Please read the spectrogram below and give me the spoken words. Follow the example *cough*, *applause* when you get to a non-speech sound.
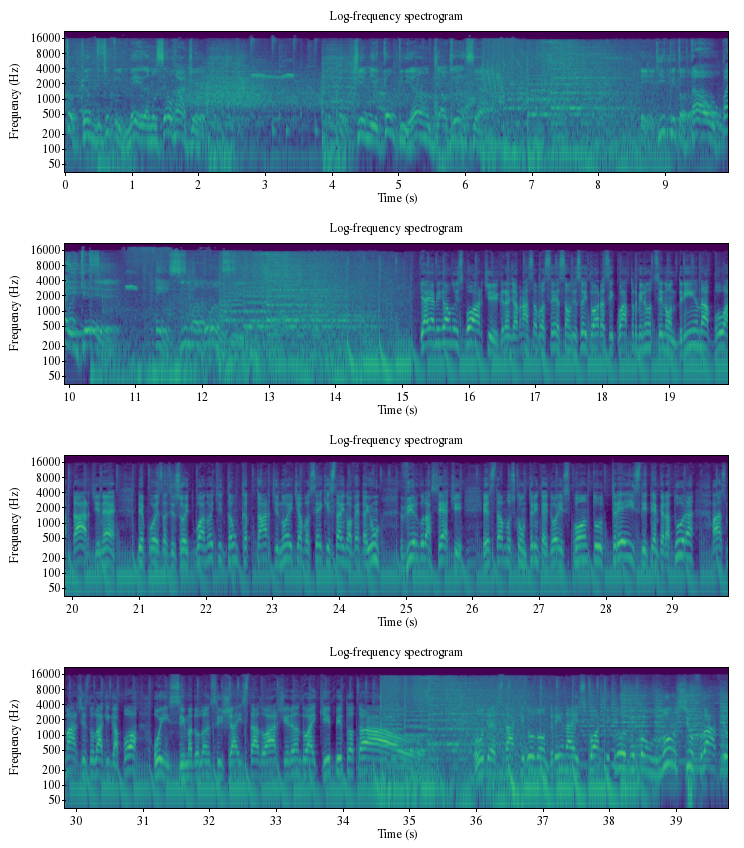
tocando de primeira no seu rádio. O time campeão de audiência. Equipe Total Paique. Em cima do lance. E aí, amigão do esporte, grande abraço a você. São 18 horas e 4 minutos em Londrina. Boa tarde, né? Depois das 18, boa noite. Então, tarde e noite a você que está em 91,7. Estamos com 32,3 de temperatura. As margens do Lago Igapó. O em cima do lance já está no ar, girando a equipe total. O destaque do Londrina Esporte Clube com Lúcio Flávio.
